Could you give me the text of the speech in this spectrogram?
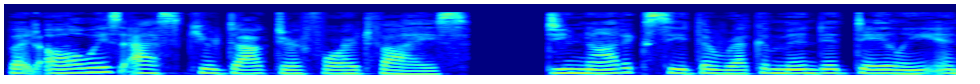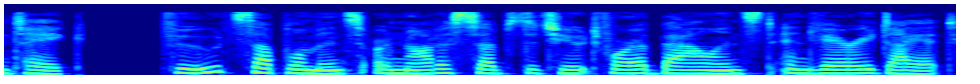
But always ask your doctor for advice. Do not exceed the recommended daily intake. Food supplements are not a substitute for a balanced and varied diet.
